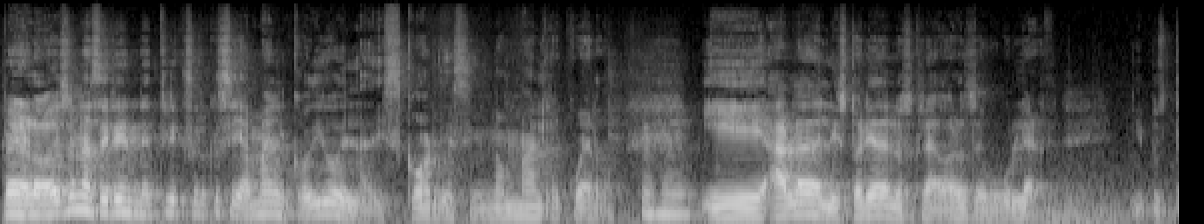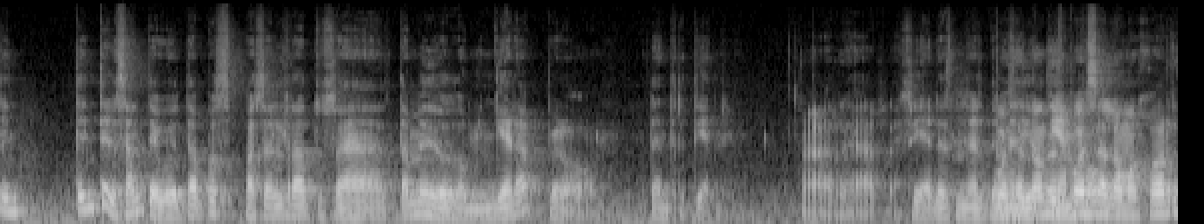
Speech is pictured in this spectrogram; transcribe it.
Pero es una serie en Netflix, creo que se llama El Código de la Discordia, si no mal recuerdo. Y habla de la historia de los creadores de Google Earth. Y pues está, está interesante, güey, está para pasar el rato, o sea, está medio dominguera, pero te entretiene. Arre, arre. Si eres nerd de Pues medio entonces, tiempo. pues a lo mejor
